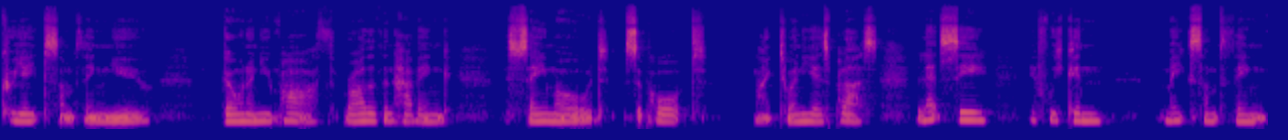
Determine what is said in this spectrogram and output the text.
create something new, go on a new path, rather than having the same old support like 20 years plus. Let's see if we can make something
